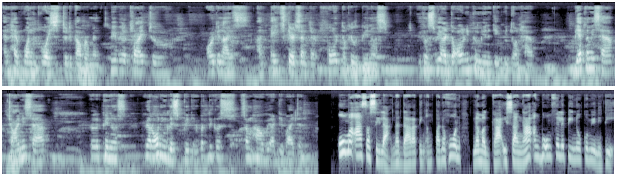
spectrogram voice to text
and have one voice to the government. We will try to organize an AIDS care center for the Filipinos because we are the only community we don't have. Vietnamese have, Chinese have, Filipinos. We are all English speaking, but because somehow we are divided. Umaasa sila na darating ang panahon na magkaisa nga ang buong Filipino community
